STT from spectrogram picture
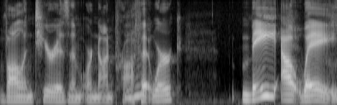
volunteerism or nonprofit work may outweigh.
